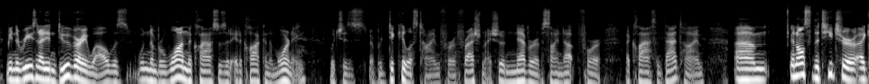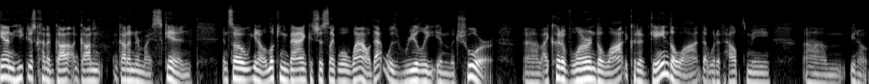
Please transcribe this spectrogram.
I mean, the reason I didn't do very well was number one, the class was at eight o'clock in the morning which is a ridiculous time for a freshman. I should have never have signed up for a class at that time. Um, and also the teacher again he just kind of got got got under my skin and so you know looking back it's just like well wow that was really immature um, i could have learned a lot could have gained a lot that would have helped me um, you know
